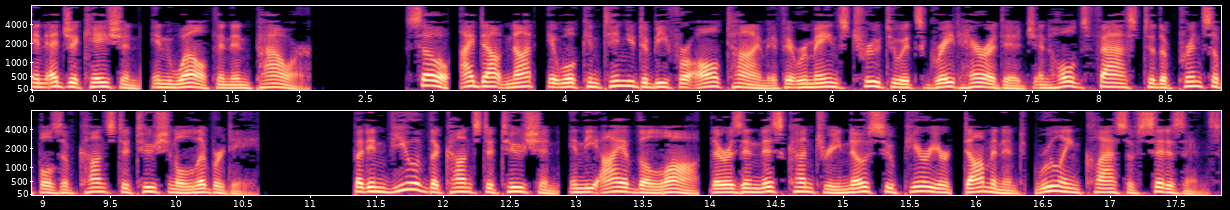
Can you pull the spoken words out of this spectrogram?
in education, in wealth and in power. So, I doubt not, it will continue to be for all time if it remains true to its great heritage and holds fast to the principles of constitutional liberty. But in view of the Constitution, in the eye of the law, there is in this country no superior, dominant, ruling class of citizens.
